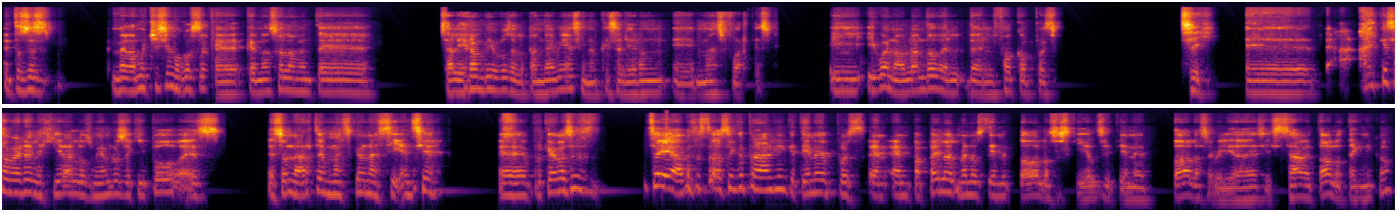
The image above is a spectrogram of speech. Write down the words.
entonces, me da muchísimo gusto que, que, no solamente salieron vivos de la pandemia, sino que salieron eh, más fuertes. Y, y, bueno, hablando del, del foco, pues sí, eh, hay que saber elegir a los miembros de equipo. Es, es un arte más que una ciencia, porque a veces Sí, a veces te vas a encontrar a alguien que tiene, pues, en, en, papel al menos tiene todos los skills y tiene todas las habilidades y sabe todo lo técnico.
